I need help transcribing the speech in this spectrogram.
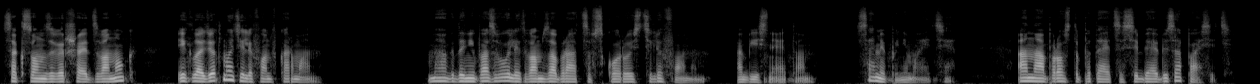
Саксон завершает звонок и кладет мой телефон в карман. «Магда не позволит вам забраться в скорую с телефоном», — объясняет он. «Сами понимаете. Она просто пытается себя обезопасить.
